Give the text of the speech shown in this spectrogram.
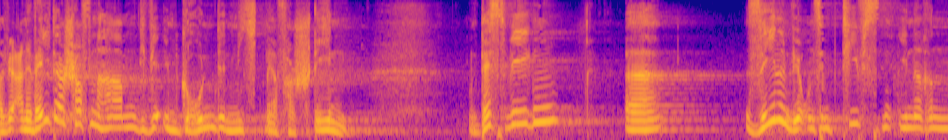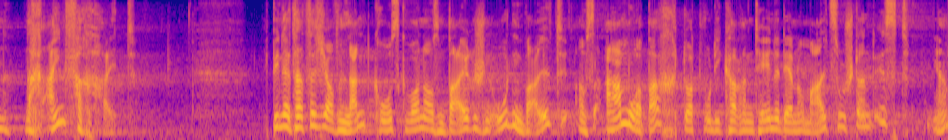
Weil wir eine Welt erschaffen haben, die wir im Grunde nicht mehr verstehen. Und deswegen äh, sehnen wir uns im tiefsten Inneren nach Einfachheit. Ich bin ja tatsächlich auf dem Land groß geworden, aus dem bayerischen Odenwald, aus Amorbach, dort wo die Quarantäne der Normalzustand ist. Ja.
